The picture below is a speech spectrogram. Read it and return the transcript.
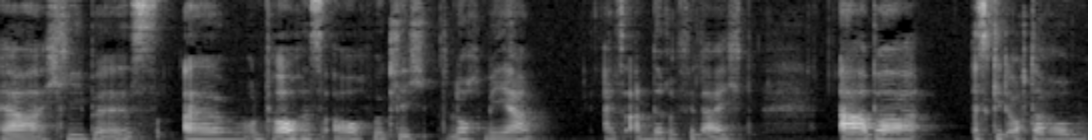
ja, ich liebe es ähm, und brauche es auch wirklich noch mehr als andere vielleicht. Aber es geht auch darum,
